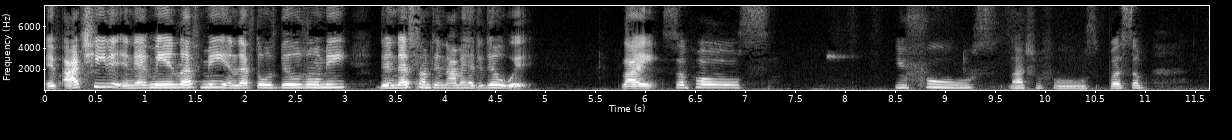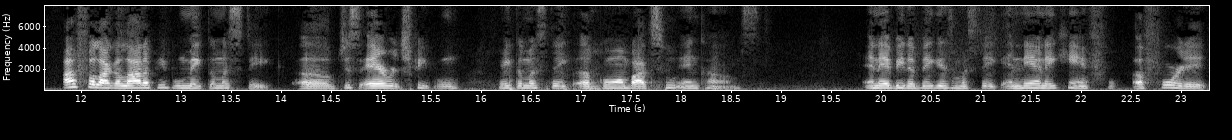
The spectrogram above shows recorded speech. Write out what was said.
If I cheated and that man left me and left those bills on me, then that's something I'm gonna have to deal with. Like suppose you fools, not you fools, but some. I feel like a lot of people make the mistake of just average people make the mistake of going by two incomes, and that'd be the biggest mistake. And now they can't f- afford it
